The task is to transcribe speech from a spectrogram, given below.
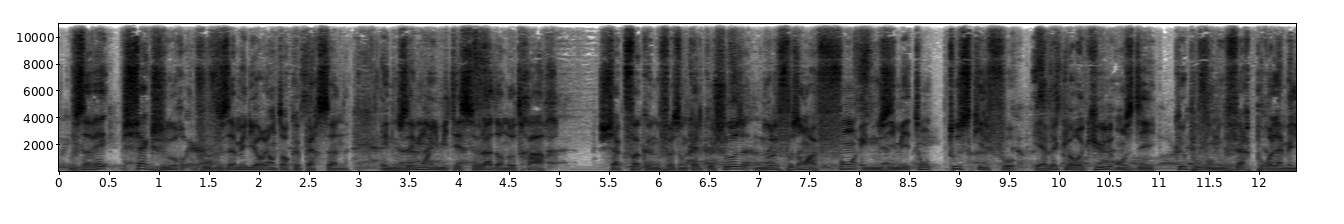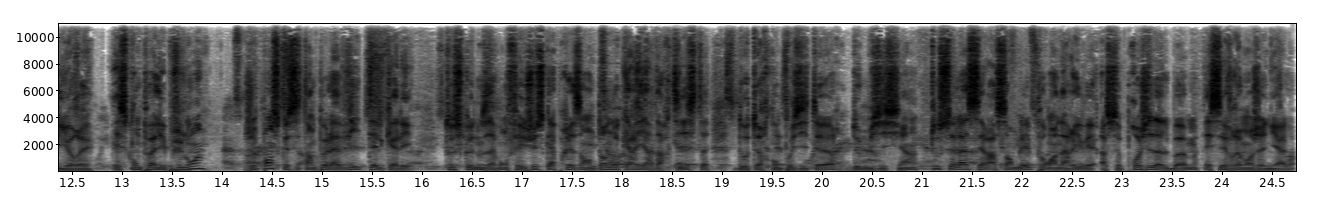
Vous savez, chaque jour, vous vous améliorez en tant que personne. Et nous aimons imiter cela dans notre art. Chaque fois que nous faisons quelque chose, nous le faisons à fond et nous y mettons tout ce qu'il faut. Et avec le recul, on se dit, que pouvons-nous faire pour l'améliorer? Est-ce qu'on peut aller plus loin? Je pense que c'est un peu la vie telle qu'elle est. Tout ce que nous avons fait jusqu'à présent dans nos carrières d'artistes, d'auteurs-compositeurs, de musiciens, tout cela s'est rassemblé pour en arriver à ce projet d'album et c'est vraiment génial.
